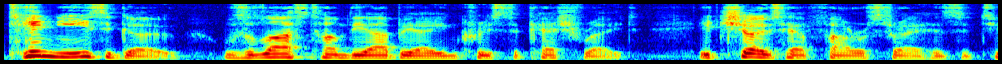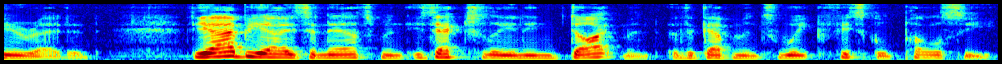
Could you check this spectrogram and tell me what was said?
Ten years ago was the last time the RBA increased the cash rate. It shows how far Australia has deteriorated. The RBA's announcement is actually an indictment of the government's weak fiscal policy.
